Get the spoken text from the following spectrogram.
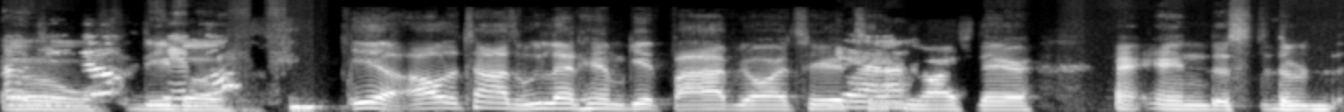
Oh, Oh, Deebo? Deebo. Yeah, all the times we let him get five yards here, Yeah. ten yards there, and, and the, the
